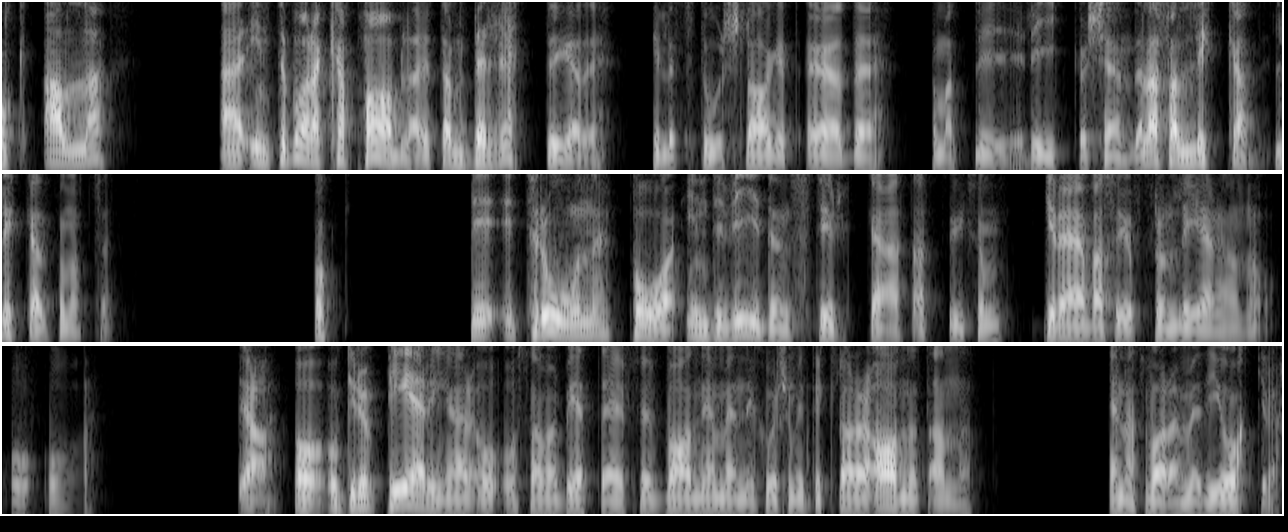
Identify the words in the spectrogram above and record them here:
Och alla är inte bara kapabla, utan berättigade till ett storslaget öde som att bli rik och känd, eller i alla fall lyckad, lyckad på något sätt. Och det är tron på individens styrka, att, att liksom gräva sig upp från leran och, och, och ja, och, och grupperingar och, och samarbete är för vanliga människor som inte klarar av något annat än att vara mediokra.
